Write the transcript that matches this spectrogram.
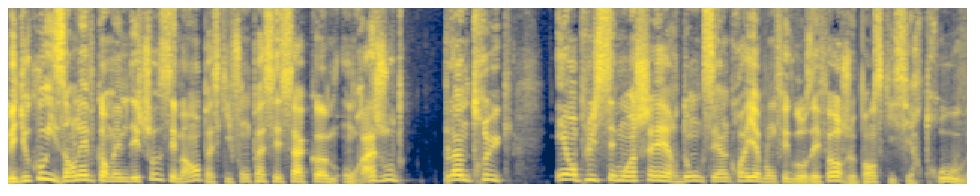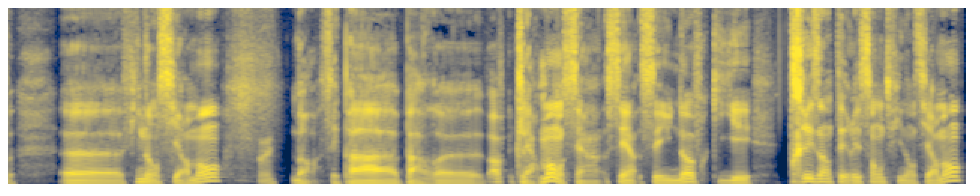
Mais du coup, ils enlèvent quand même des choses. C'est marrant parce qu'ils font passer ça comme on rajoute plein de trucs. Et en plus, c'est moins cher, donc c'est incroyable. On fait de gros efforts. Je pense qu'ils s'y retrouvent euh, financièrement. Bon, c'est pas par clairement, c'est une offre qui est très intéressante financièrement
